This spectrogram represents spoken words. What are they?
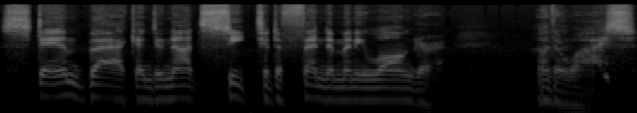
stand back and do not seek to defend him any longer. Otherwise,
